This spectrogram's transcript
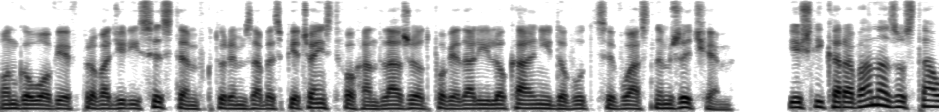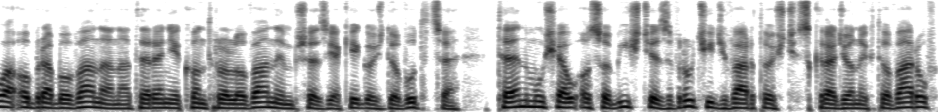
Mongołowie wprowadzili system, w którym za bezpieczeństwo handlarzy odpowiadali lokalni dowódcy własnym życiem. Jeśli karawana została obrabowana na terenie kontrolowanym przez jakiegoś dowódcę, ten musiał osobiście zwrócić wartość skradzionych towarów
